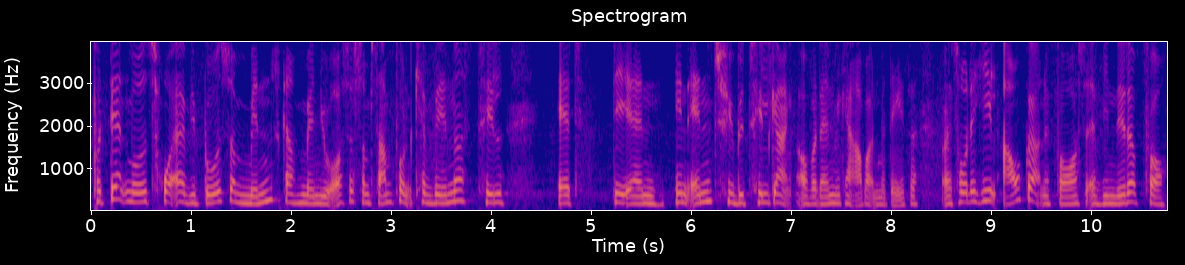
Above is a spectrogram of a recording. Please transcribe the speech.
på den måde tror jeg, at vi både som mennesker, men jo også som samfund, kan vende os til, at det er en, en anden type tilgang, og hvordan vi kan arbejde med data. Og jeg tror, det er helt afgørende for os, at vi netop får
